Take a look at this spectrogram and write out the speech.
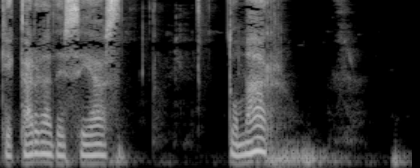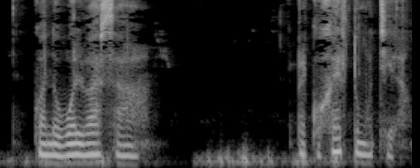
qué carga deseas tomar cuando vuelvas a recoger tu mochila.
